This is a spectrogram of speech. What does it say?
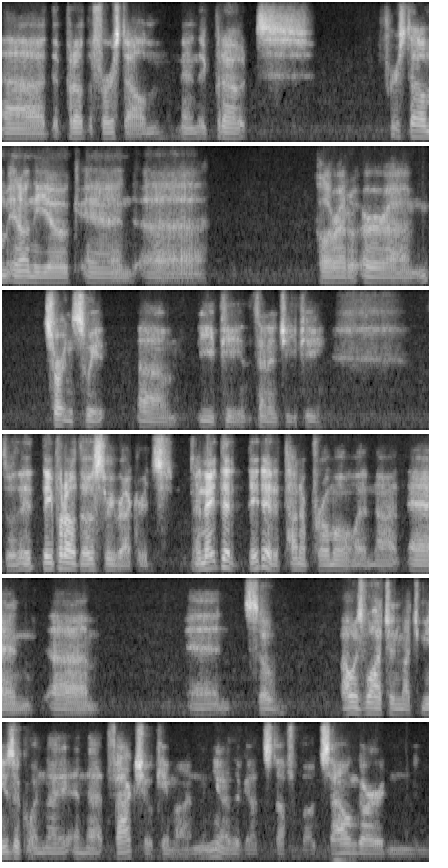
uh, they put out the first album, and they put out first album in on the yoke and uh, Colorado or um, short and sweet um, EP, the 10 inch EP. So they, they put out those three records, and they did they did a ton of promo and whatnot, and um, and so I was watching much music one night, and that fact show came on, and you know they've got stuff about Soundgarden and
